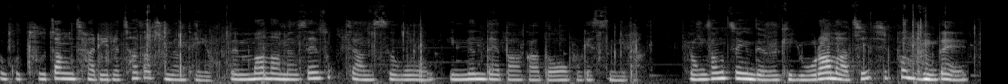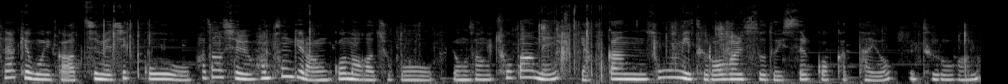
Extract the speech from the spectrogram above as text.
요거 두 장 자리를 찾아주면 돼요. 웬만하면 셀 속지 안 쓰고 있는 데다가 넣어보겠습니다. 영상 찍는데 왜 이렇게 요란하지? 싶었는데 생각해보니까 아침에 씻고 화장실 환풍기를 안 꺼놔가지고 영상 초반에 약간 소음이 들어갈 수도 있을 것 같아요. 들어가나?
